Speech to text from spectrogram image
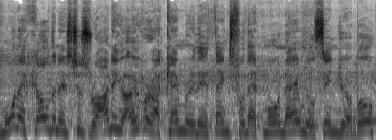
Morne Geldenhuys just riding over our camera there. Thanks for that, Morne. We'll send you a bill.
